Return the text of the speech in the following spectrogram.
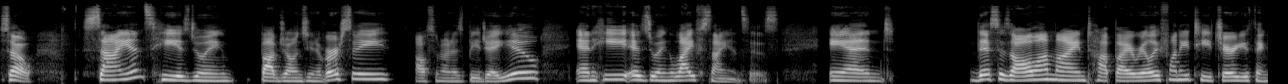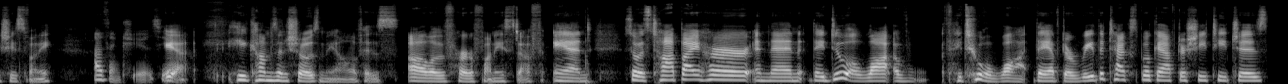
So, science, he is doing Bob Jones University, also known as BJU, and he is doing life sciences. And this is all online, taught by a really funny teacher. You think she's funny? I think she is. yeah. Yeah. he comes and shows me all of his all of her funny stuff and so it's taught by her and then they do a lot of they do a lot they have to read the textbook after she teaches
